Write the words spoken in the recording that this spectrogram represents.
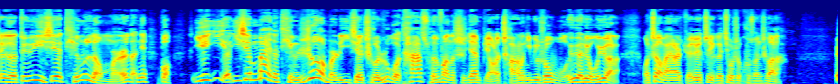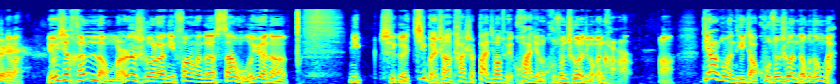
对，这个对于一些挺冷门的，你不一一一些卖的挺热门的一些车，如果它存放的时间比较长了，你比如说五个月、六个月了，我这玩意儿绝对这个就是库存车了，对吧？有一些很冷门的车了，你放了个三五个月呢，你这个基本上它是半条腿跨进了库存车的这个门槛儿啊。第二个问题叫库存车能不能买？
